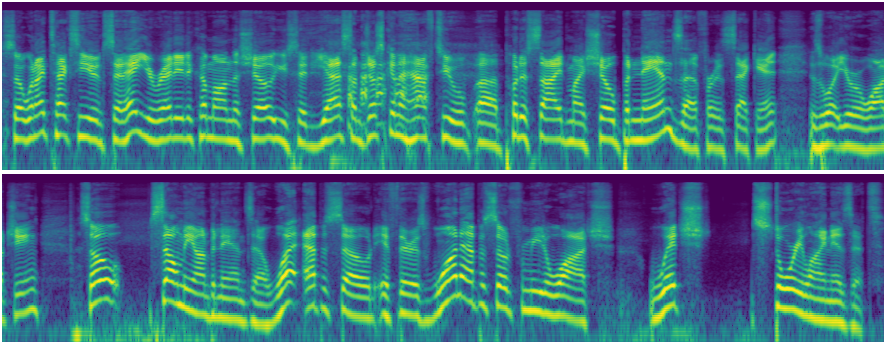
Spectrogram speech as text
So when I texted you and said, "Hey, you ready to come on the show?" you said, "Yes." I'm just gonna have to uh, put aside my show Bonanza for a second. Is what you were watching. So sell me on Bonanza. What episode, if there is one episode for me to watch, which storyline is it?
